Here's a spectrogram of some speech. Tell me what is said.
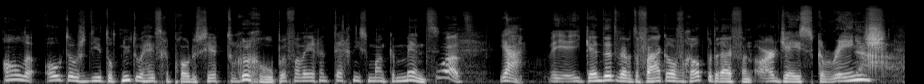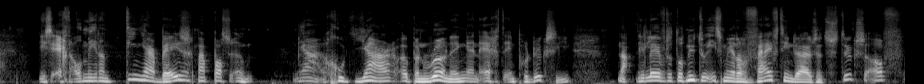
alle auto's die het tot nu toe heeft geproduceerd terugroepen vanwege een technisch mankement. Wat? Ja, je, je kent het, we hebben het er vaker over gehad. Bedrijf van RJ Scarange. Die is echt al meer dan tien jaar bezig, maar pas een, ja, een goed jaar up and running en echt in productie. Nou, die leverde tot nu toe iets meer dan 15.000 stuks af.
